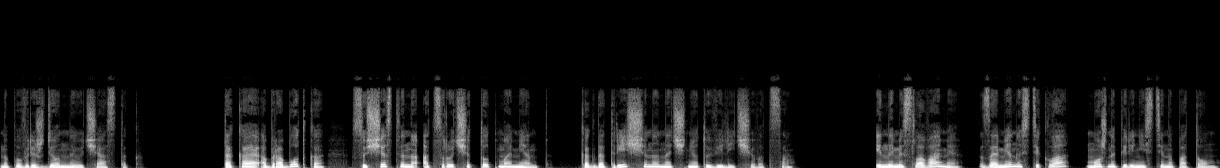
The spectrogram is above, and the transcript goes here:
на поврежденный участок. Такая обработка существенно отсрочит тот момент, когда трещина начнет увеличиваться. Иными словами, замену стекла можно перенести на потом.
